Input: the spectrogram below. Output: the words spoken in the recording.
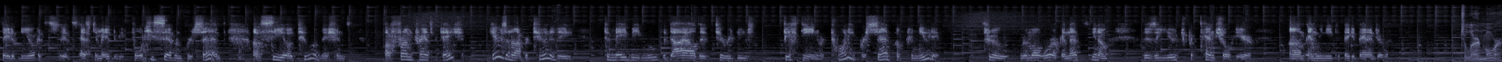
state of New York. It's, it's estimated to be 47% of CO2 emissions are from transportation. Here's an opportunity to maybe move the dial to, to reduce 15 or 20% of commuting through remote work. And that's, you know, there's a huge potential here, um, and we need to take advantage of it. To learn more,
